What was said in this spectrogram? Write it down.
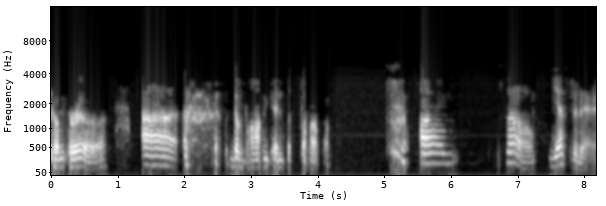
come through. Uh, the bong and the song. Um, so yesterday,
